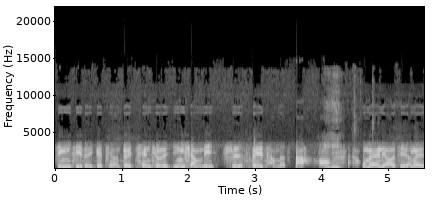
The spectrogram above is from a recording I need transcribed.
经济的一个潜对全球的影响力是非常的大啊！我们很了解，因为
